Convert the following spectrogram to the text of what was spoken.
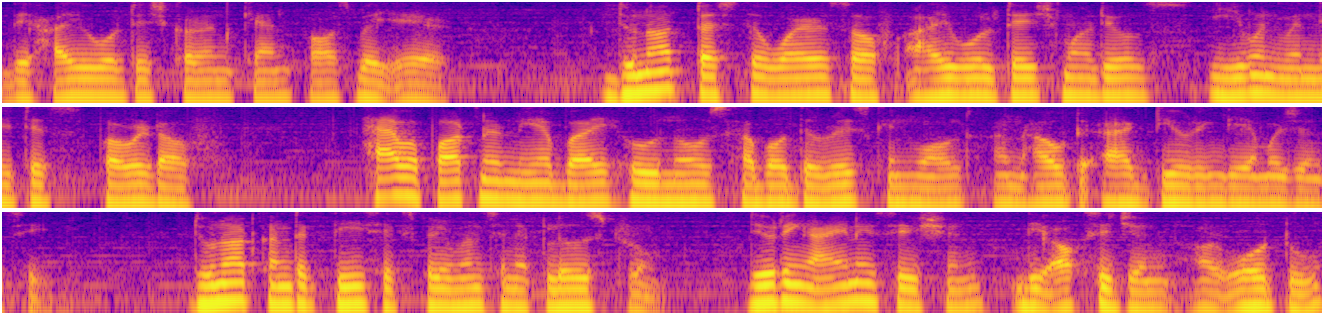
the high voltage current can pass by air do not touch the wires of high voltage modules even when it is powered off. Have a partner nearby who knows about the risk involved and how to act during the emergency. Do not conduct these experiments in a closed room. During ionization, the oxygen or O2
